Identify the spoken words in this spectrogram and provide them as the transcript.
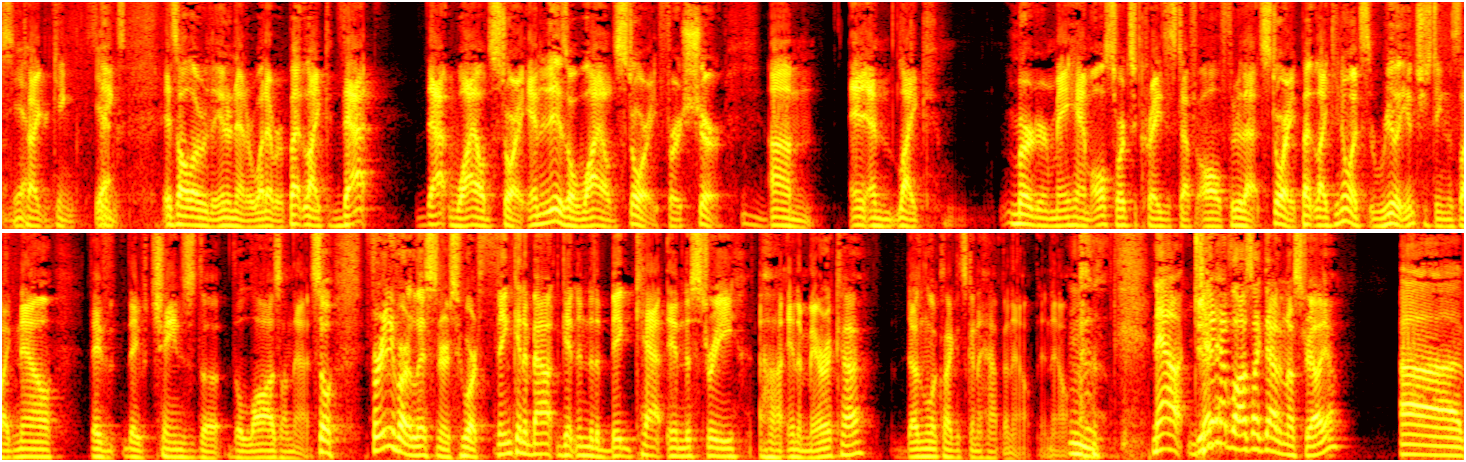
memes, yeah. Tiger King Yeah. things. It's all over the internet or whatever. But like that, that wild story, and it is a wild story for sure. Mm-hmm. Um, and, and like murder, mayhem, all sorts of crazy stuff all through that story. But like, you know what's really interesting is like now they've they've changed the the laws on that. So for any of our listeners who are thinking about getting into the big cat industry uh, in America, doesn't look like it's going to happen out now. Now, Do gen- they have laws like that in Australia? Uh,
